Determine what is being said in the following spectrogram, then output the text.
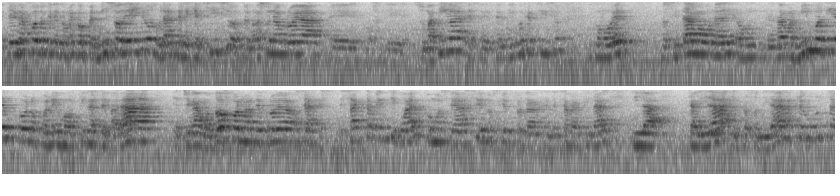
Aquí hay una foto que le tomé con permiso de ellos durante el ejercicio, entonces no es una prueba sumativa, es el mismo ejercicio, y como ven, nos citamos, una, un, damos al mismo tiempo, nos ponemos filas separadas, entregamos dos formas de prueba, o sea, es exactamente igual como se hace, ¿no es cierto?, el examen final y la calidad y profundidad de las preguntas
